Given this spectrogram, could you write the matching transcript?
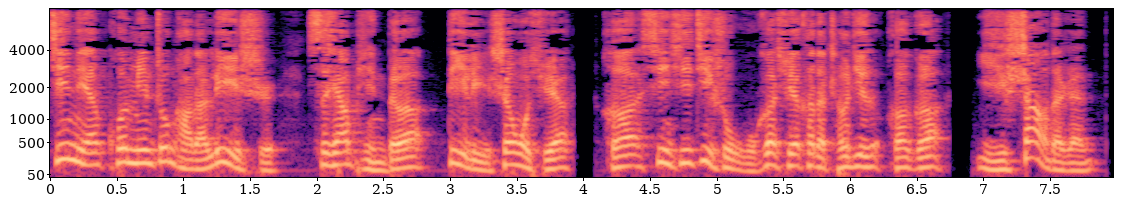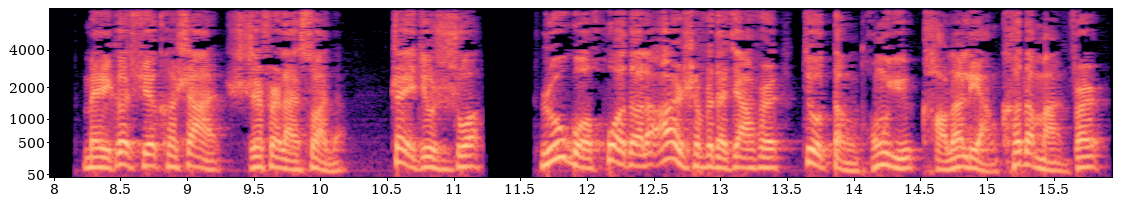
今年昆明中考的历史、思想品德、地理、生物学和信息技术五个学科的成绩合格以上的人，每个学科是按十分来算的。这也就是说，如果获得了二十分的加分，就等同于考了两科的满分。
